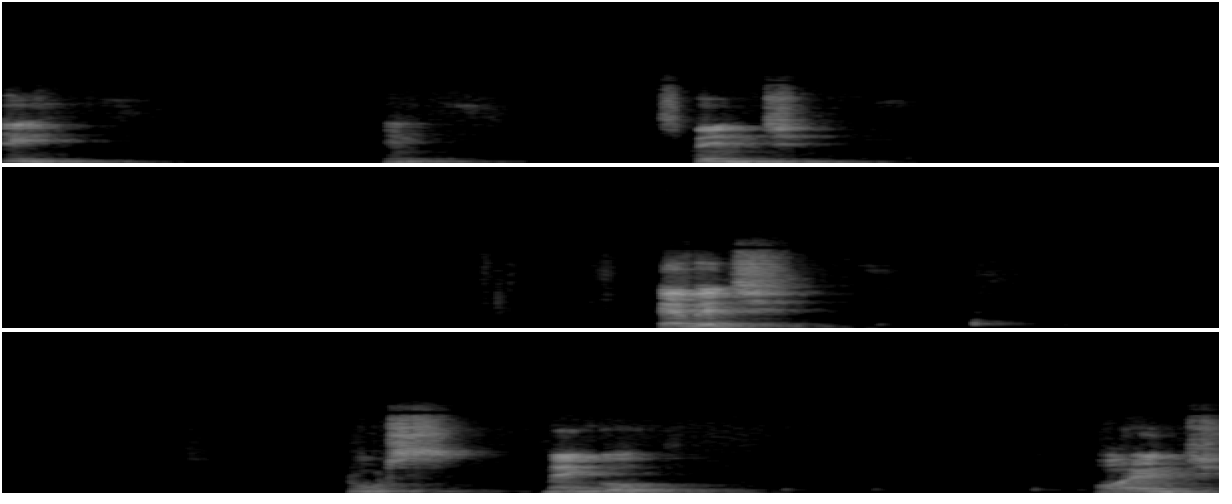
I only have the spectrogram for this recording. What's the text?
tea. In spinach cabbage. Fruits mango orange.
